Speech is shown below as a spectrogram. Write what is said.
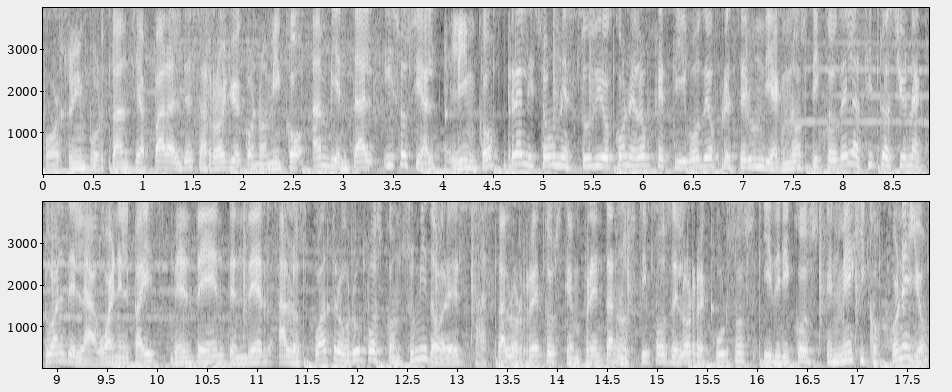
Por su importancia para el desarrollo económico, ambiental y social, el IMCO realizó un estudio con el objetivo de ofrecer un diagnóstico de la situación actual del agua en el país, desde entender a los cuatro grupos consumidores hasta los retos que enfrentan los tipos de los recursos hídricos en México. Con ello,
